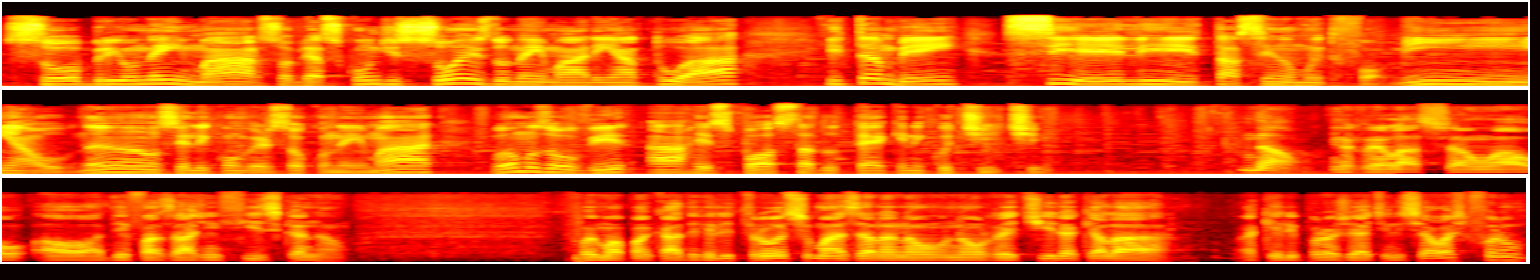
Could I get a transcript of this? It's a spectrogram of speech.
sobre o Neymar, sobre as condições do Neymar em atuar e também se ele tá sendo muito fominha ou não, se ele conversou com o Neymar. Vamos ouvir a resposta do técnico Tite. Não, em relação ao, à defasagem física, não. Foi uma pancada que ele trouxe, mas ela não, não retira aquela, aquele projeto inicial. Acho que foram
